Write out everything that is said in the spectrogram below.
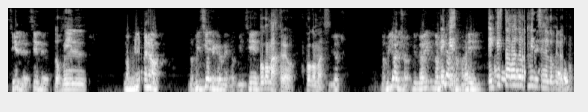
7. 2000 2009 no. 2007 creo que es, un 2007, poco más, creo, un poco más. 2008. 2008, 2008 qué? por ahí. ¿En qué estaba Aldo Ramírez en el 2008?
